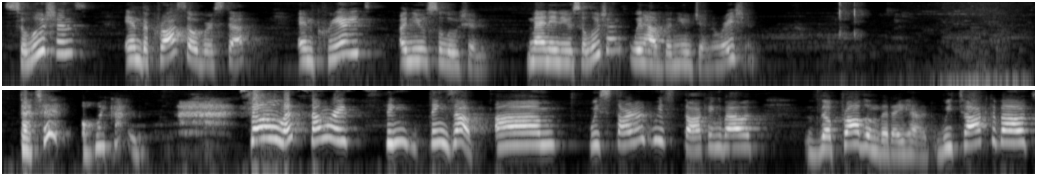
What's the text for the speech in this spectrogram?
solutions in the crossover step and create a new solution. Many new solutions, we have the new generation. That's it. Oh my God. So let's summarize thing, things up. Um, we started with talking about the problem that I had. We talked about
